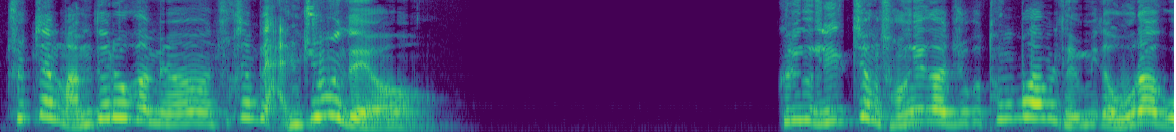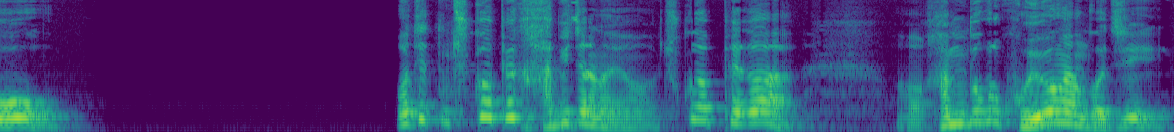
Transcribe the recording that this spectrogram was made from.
출장 맘대로 가면 출장비 안 주면 돼요. 그리고 일정 정해가지고 통보하면 됩니다. 오라고. 어쨌든 축구협회 갑이잖아요. 축구협회가 어, 감독을 고용한 거지.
